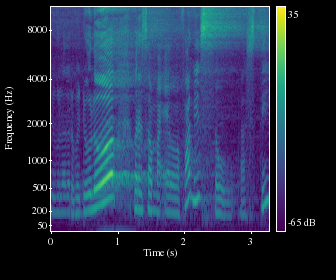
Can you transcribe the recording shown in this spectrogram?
dulu terlebih dulu bersama Elvanis so pasti.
